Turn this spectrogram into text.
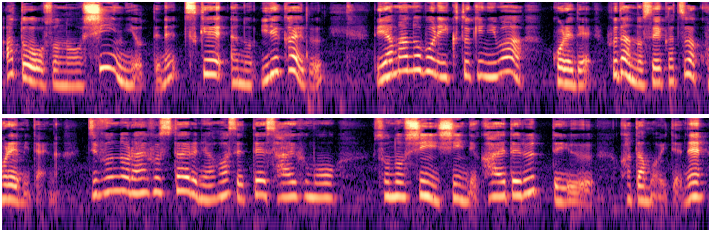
あとそのシーンによってね付けあの入れ替える山登り行く時にはこれで。普段の生活はこれみたいな。自分のライフスタイルに合わせて財布もそのシーンシーンで変えてるっていう方もいてね。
